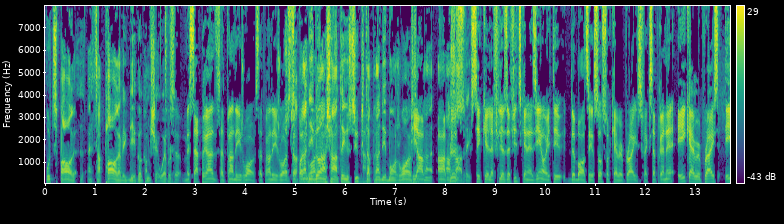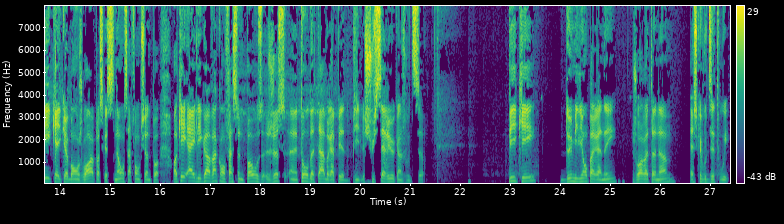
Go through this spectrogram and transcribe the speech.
faut que tu pars, ça part avec des gars comme Shea Weber. Ça. Mais ça prend, ça te prend des joueurs, ça te prend des joueurs. Ça, prend des gars enchantés aussi, puis ça prend des bons joueurs. Puis en, plus, c'est que la philosophie du Canadien a été de bâtir ça sur Carey Price. Fait que ça prenait et Carey Price et quelques bons joueurs parce que sinon ça fonctionne pas. Ok, hey les gars, avant qu'on fasse une pause, juste un tour de table rapide. Puis je suis sérieux quand je vous dis ça. Piqué, 2 millions par année, joueur autonome, est-ce que vous dites oui?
